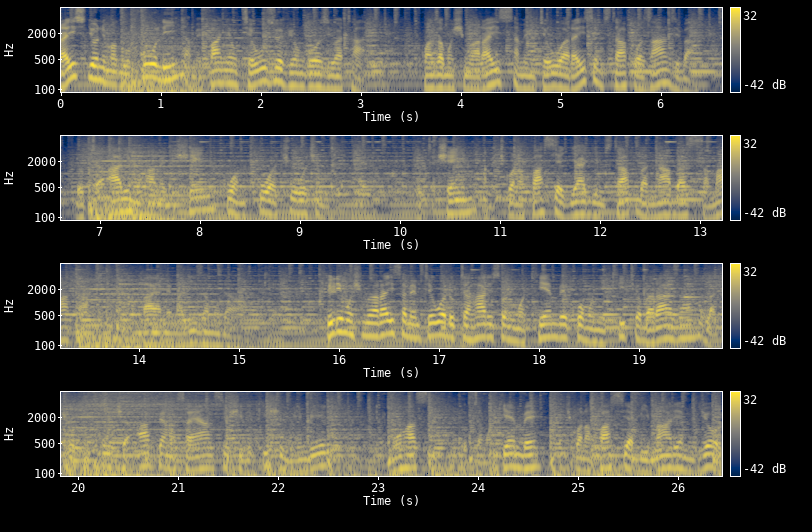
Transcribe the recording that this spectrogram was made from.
Rais John Magufuli amefanya uteuzi wa viongozi watatu. Kwanza, Mheshimiwa Rais amemteua Rais mstaafu wa Zanzibar Dr. Ali Mohamed Shein kuwa mkuu wa chuo cha Mzumbe. Dr. Shein amechukua nafasi ya Jaji mstaafu Barnabas Samata ambaye amemaliza muda wake. Pili, Mheshimiwa Rais amemteua Dr. Harrison Mwakiembe kuwa mwenyekiti wa Baraza la Chuo Kikuu cha Afya na Sayansi Shirikishi Muhimbili MUHAS. Dr. Mwakiembe amechukua nafasi ya Bi Mariam Joy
